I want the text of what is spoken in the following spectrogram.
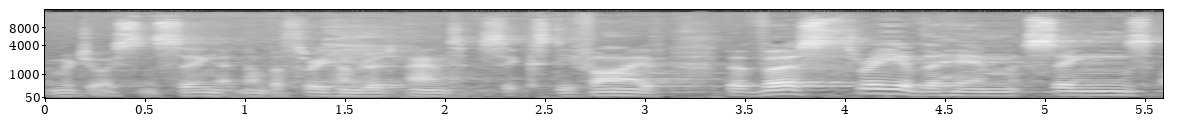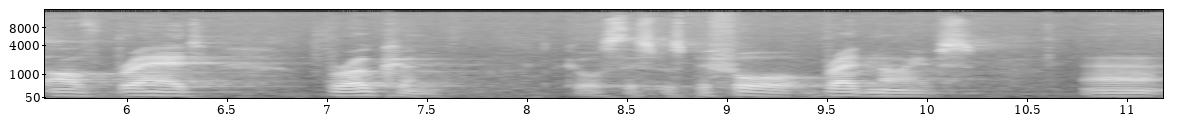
in Rejoice and Sing at number 365. But verse 3 of the hymn sings of bread broken. Of course, this was before bread knives. Uh,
